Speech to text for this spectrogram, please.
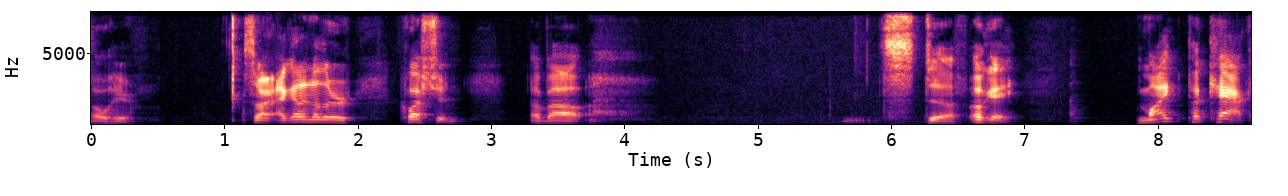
Oh here. Sorry, I got another question about stuff. Okay. Mike Pakak.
